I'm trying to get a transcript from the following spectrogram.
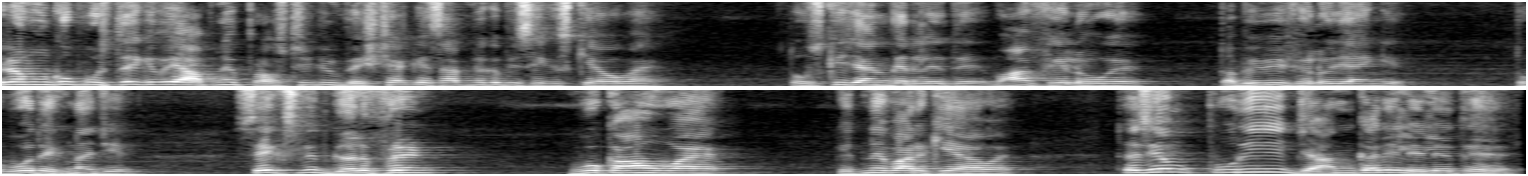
फिर हम उनको पूछते हैं कि भाई, आपने प्रोस्टिट्यूट वेश्या के साथ में कभी सेक्स किया हुआ है? तो उसकी जानकारी लेते हैं। वहाँ फेल हो गए तो अभी भी फेल हो जाएँगे। तो वो देखना चाहिए। सेक्स विद गर्लफ्रेंड वो कहाँ हुआ है? कितने बार किया हुआ है? तो ऐसे हम पूरी जानकारी ले लेते हैं,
